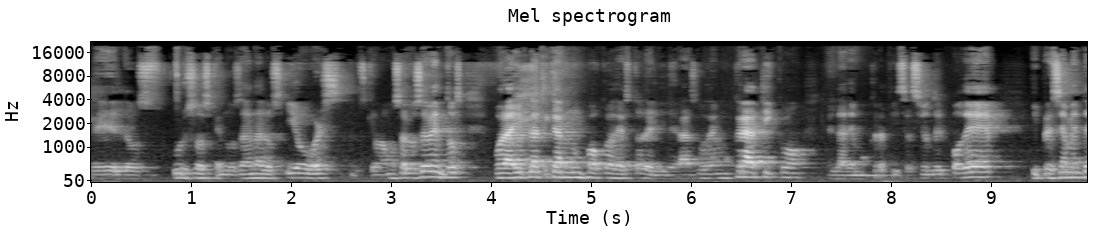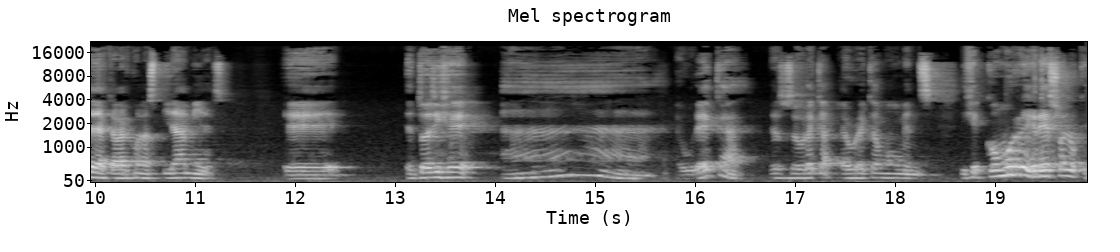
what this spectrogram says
de los cursos que nos dan a los EOers, los que vamos a los eventos, por ahí platicaron un poco de esto del liderazgo democrático, de la democratización del poder y precisamente de acabar con las pirámides. Eh, entonces dije, ah, Eureka, esos Eureka, Eureka Moments. Dije, ¿cómo regreso a lo que,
